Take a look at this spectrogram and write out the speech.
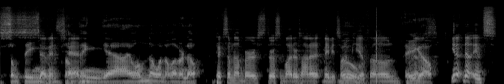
something 710? something. Yeah, well, no one will ever know. Pick some numbers, throw some letters on it. Maybe it's a Boom. Nokia phone. There who you go. You know, no, it's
